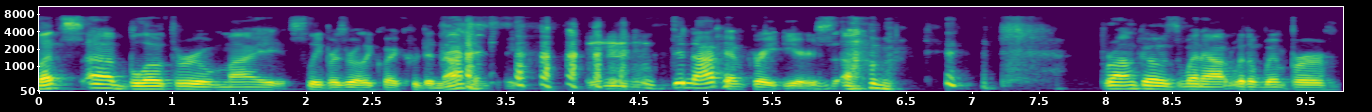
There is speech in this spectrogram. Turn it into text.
Let's uh, blow through my sleepers really quick, who did not have great, did not have great years. Um, Broncos went out with a whimper,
